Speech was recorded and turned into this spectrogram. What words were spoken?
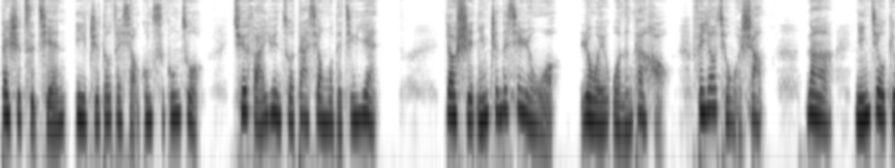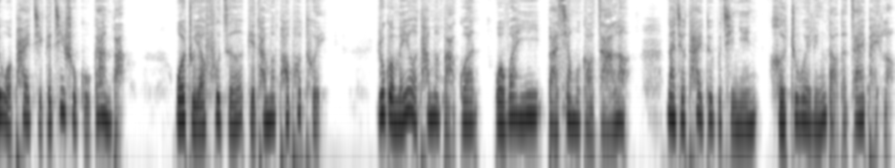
但是此前一直都在小公司工作。”缺乏运作大项目的经验，要是您真的信任我，认为我能干好，非要求我上，那您就给我派几个技术骨干吧，我主要负责给他们跑跑腿。如果没有他们把关，我万一把项目搞砸了，那就太对不起您和诸位领导的栽培了。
